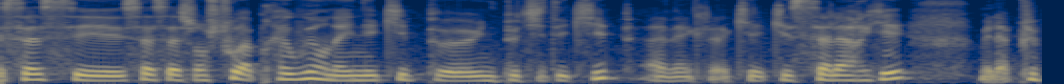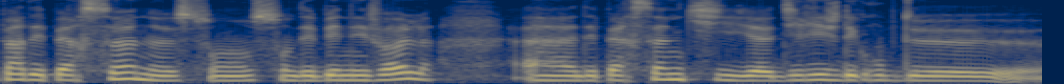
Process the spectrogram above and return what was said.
Ça, ça, ça change tout. Après, oui, on a une équipe, une petite équipe avec qui, est salariée, mais la plupart des personnes sont, des bénévoles, des personnes qui dirigent des groupes de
